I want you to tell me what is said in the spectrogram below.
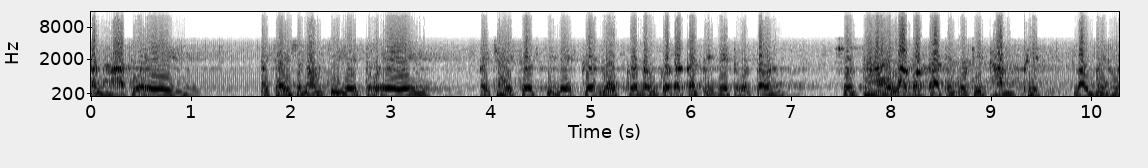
ปัญหาตัวเอง ไปใช้สนองกิเลสตัวเอง ไปใช้เกิดกิเลสเกิดโลภเกิดหลงเกิดอคติในตัวตน สุดท้ายเราก็กลายเป็นคนที่ทำผิด เราไม่รู้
